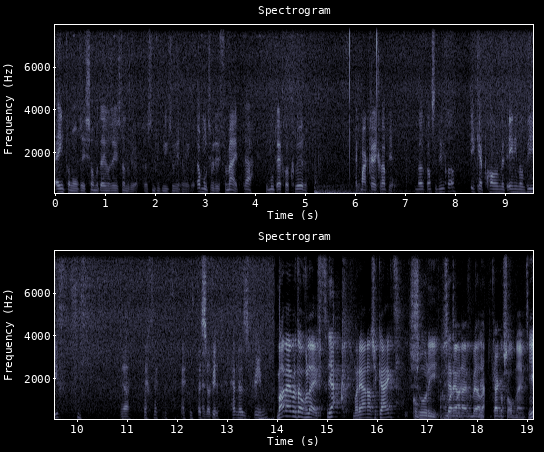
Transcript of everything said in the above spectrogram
één van ons is zometeen als eerste aan de beurt. Dat is natuurlijk niet zo ingewikkeld. Dat moeten we dus vermijden. Ja, er moet echt wat gebeuren. Ik maak geen grapje. Welke kans het Hugo? Ik heb gewoon met één iemand beef. Ja. en dat is Fien. En dat is Fien. Maar we hebben het overleefd. Ja. Mariana, als je kijkt, Sorry. mag Mariana even bellen. Kijken of ze opneemt. Ja!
